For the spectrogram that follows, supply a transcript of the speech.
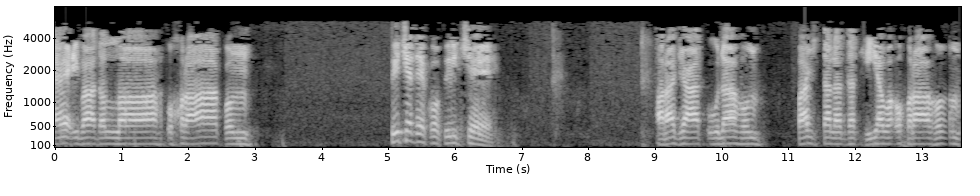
اے عباد اللہ، اخراکم۔ پیچھے دیکھو، پیچھے۔ فرجعت اولاہم فاجتلدت ہی و اخراہم۔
